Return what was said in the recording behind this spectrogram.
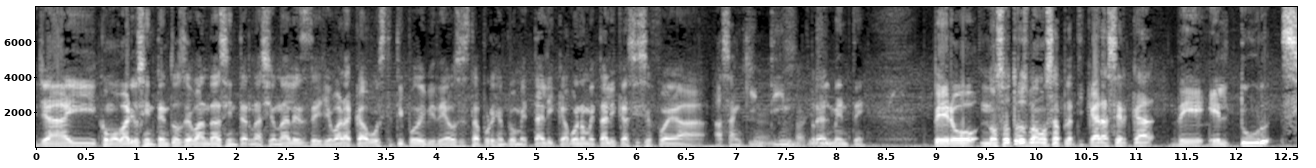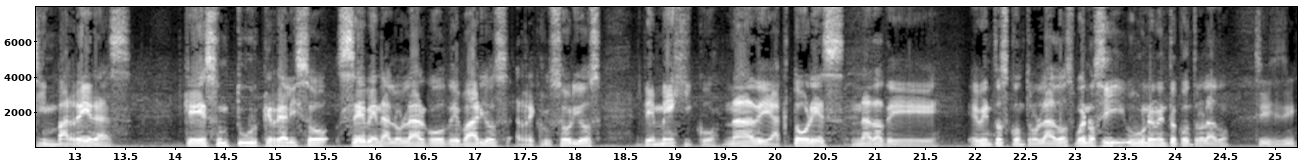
Ya hay como varios intentos de bandas internacionales de llevar a cabo este tipo de videos. Está, por ejemplo, Metallica. Bueno, Metallica sí se fue a, a San Quintín, realmente. Pero nosotros vamos a platicar acerca del el tour Sin Barreras, que es un tour que realizó Seven a lo largo de varios reclusorios de México. Nada de actores, nada de eventos controlados. Bueno, sí, hubo un evento controlado. Sí, sí, sí.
